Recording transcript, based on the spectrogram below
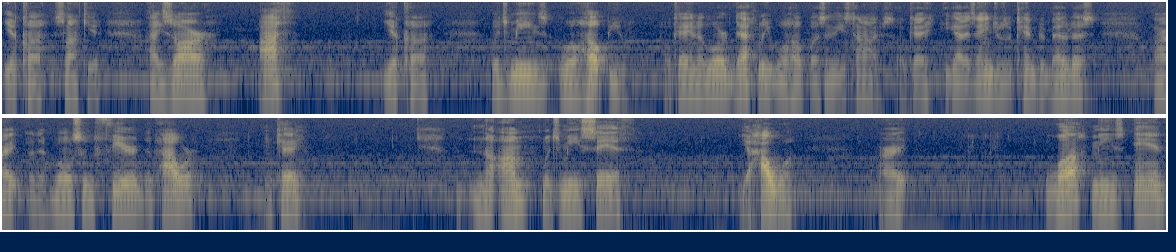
Yaka Sakya. Izar Ath Yaka, which means will help you. Okay, and the Lord definitely will help us in these times. Okay, He got His angels encamped about us. All right, the those who feared the power. Okay, Naam, which means saith Yahweh. All right, Wa means in.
